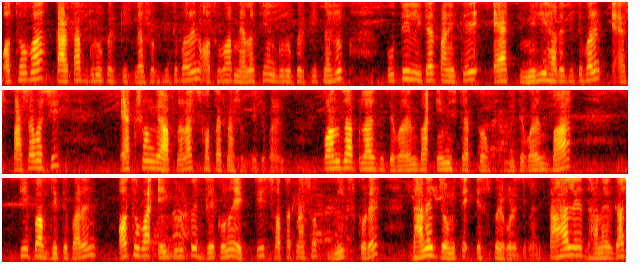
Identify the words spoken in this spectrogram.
অথবা কার্টাপ গ্রুপের কীটনাশক দিতে পারেন, অথবা ম্যালাথিয়ান গ্রুপের কীটনাশক। প্রতি লিটার পানিতে এক মিলি হারে দিতে পারেন পাশাপাশি একসঙ্গে আপনারা ছত্রাকনাশক দিতে পারেন কনজা প্লাস দিতে পারেন বা এমিস্টারটক দিতে পারেন বা টিপ আপ দিতে পারেন। অথবা এই গ্রুপের যে কোনো একটি ছত্রাকনাশক মিক্স করে ধানের জমিতে স্প্রে করে দিবেন। তাহলে ধানের গাছ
